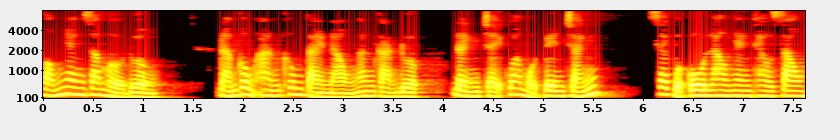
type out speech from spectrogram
phóng nhanh ra mở đường. Đám công an không tài nào ngăn cản được, đành chạy qua một bên tránh. Xe của cô lao nhanh theo sau,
